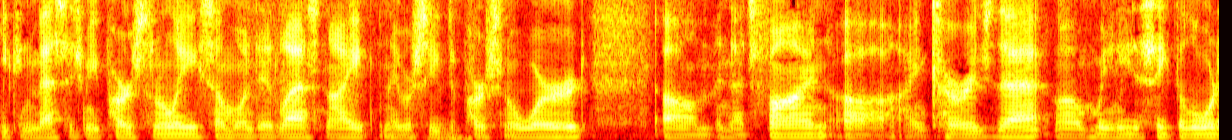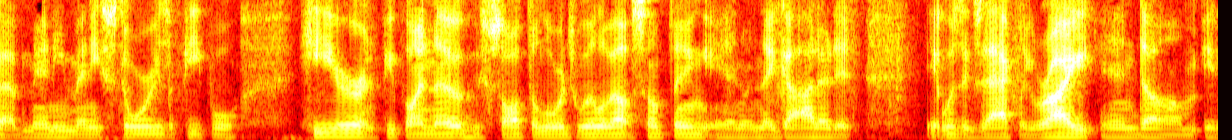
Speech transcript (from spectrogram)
You can message me personally. Someone did last night, and they received a personal word um, and that's fine. Uh, I encourage that. Um, we need to seek the Lord. I have many, many stories of people here and people I know who sought the Lord's will about something, and when they got it, it it was exactly right. And um, it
